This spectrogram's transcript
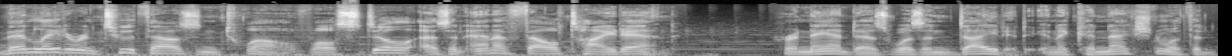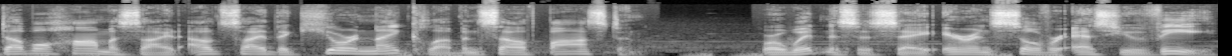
Then later in 2012, while still as an NFL tight end, Hernandez was indicted in a connection with a double homicide outside the Cure nightclub in South Boston, where witnesses say Aaron's silver SUV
